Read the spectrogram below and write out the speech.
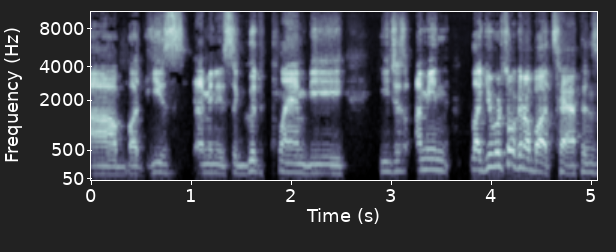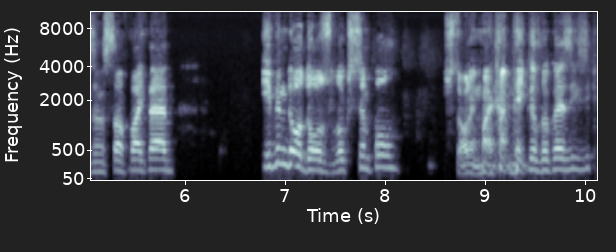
uh, but he's. I mean, it's a good plan B. He just. I mean, like you were talking about tap-ins and stuff like that. Even though those look simple, Sterling might not make it look as easy.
